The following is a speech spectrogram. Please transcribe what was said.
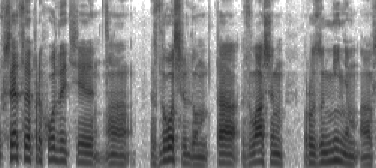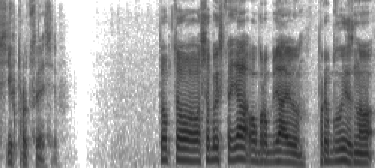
все це приходить з досвідом та з вашим розумінням всіх процесів. Тобто особисто я обробляю приблизно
